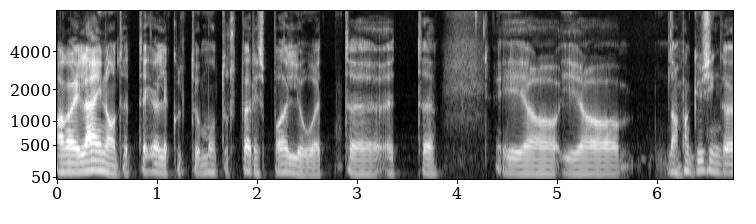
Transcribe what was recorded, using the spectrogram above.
aga ei läinud, et tegelikult ju muutus päris palju, et, et ja, ja noh, ma küsin ka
